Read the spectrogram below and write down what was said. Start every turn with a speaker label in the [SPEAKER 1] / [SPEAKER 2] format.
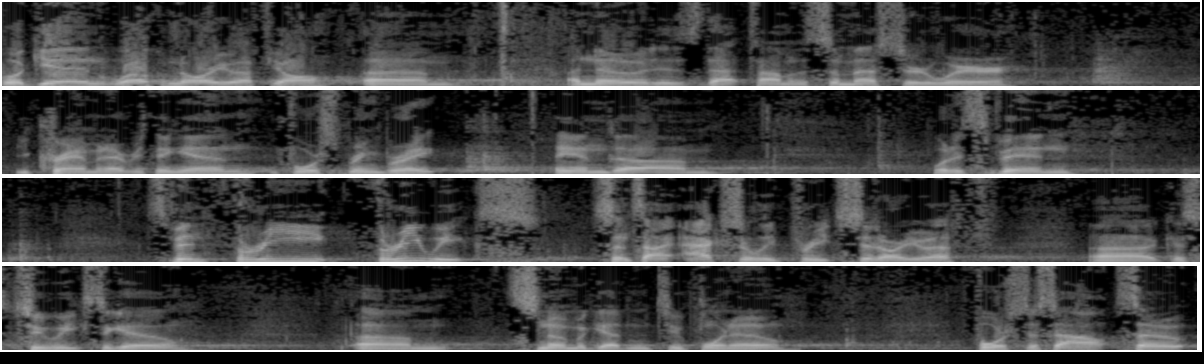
[SPEAKER 1] Well, again, welcome to RUF, y'all. Um, I know it is that time of the semester where you're cramming everything in before spring break, and um, what it's been it's been three three weeks since I actually preached at RUF because uh, two weeks ago, um, Snowmageddon 2.0 forced us out. So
